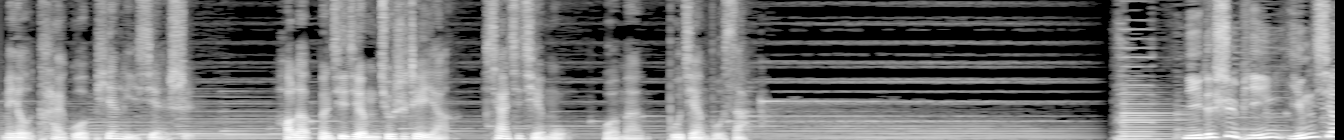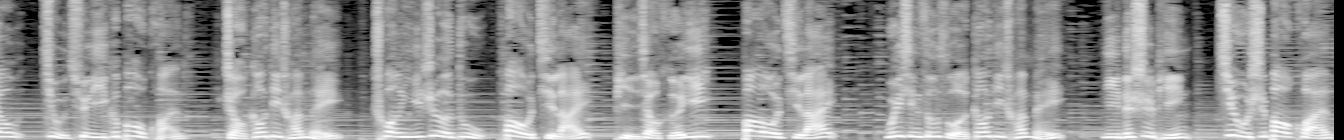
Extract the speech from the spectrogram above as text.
没有太过偏离现实。好了，本期节目就是这样，下期节目我们不见不散。你的视频营销就缺一个爆款，找高低传媒，创意热度爆起来，品效合一爆起来，微信搜索高低传媒，你的视频就是爆款。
